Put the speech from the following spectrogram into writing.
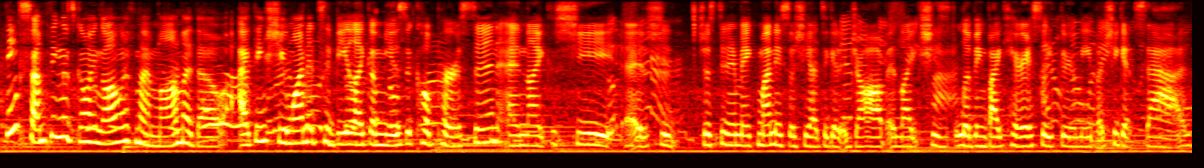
think something is going on with my mama though. I think she wanted to be like a musical person and like she uh, she just didn't make money so she had to get a job and like she's living vicariously through me but she gets sad.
